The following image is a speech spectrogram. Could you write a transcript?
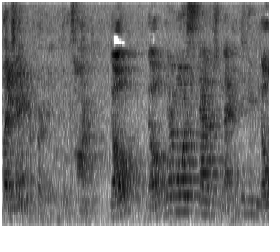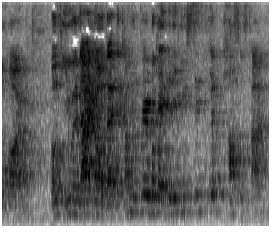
Let us in no further, it will do us harm. No, no, we are more established than that. He can do no harm. Both you and I know that the common prayer book has been in use since the apostles' time.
